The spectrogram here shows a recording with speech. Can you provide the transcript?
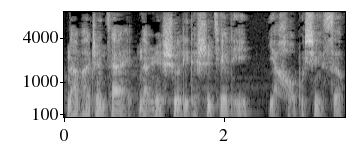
哪怕站在男人设立的世界里，也毫不逊色，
